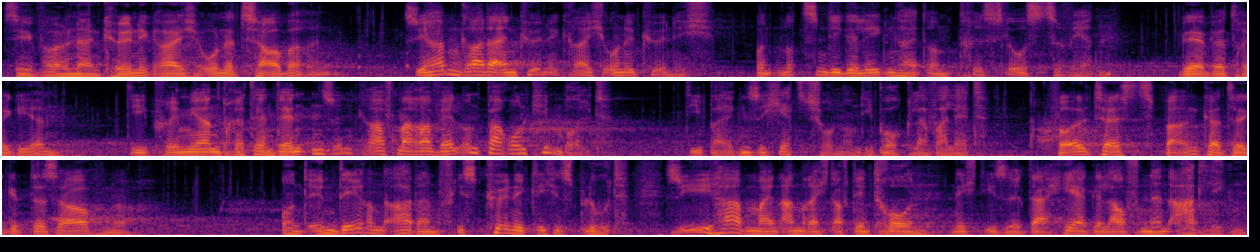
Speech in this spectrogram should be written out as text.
Sie wollen ein Königreich ohne Zauberin? Sie haben gerade ein Königreich ohne König und nutzen die Gelegenheit, um Triss loszuwerden. Wer wird regieren? Die primären Prätendenten sind Graf Maravel und Baron Kimbold. Die balgen sich jetzt schon um die Burg Lavalette. Volltests Bankerte gibt es auch noch. Und in deren Adern fließt königliches Blut. Sie haben ein Anrecht auf den Thron, nicht diese dahergelaufenen Adligen.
